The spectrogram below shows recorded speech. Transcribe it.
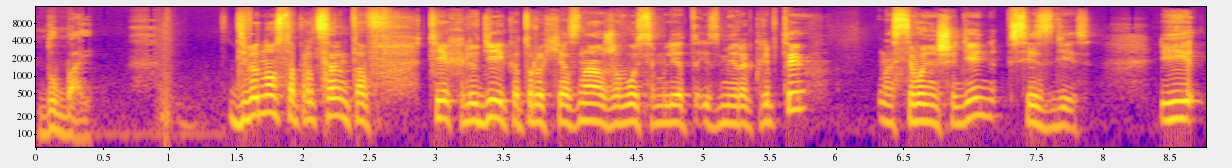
Дубай. 90% тех людей, которых я знаю уже 8 лет из мира крипты, на сегодняшний день все здесь. И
